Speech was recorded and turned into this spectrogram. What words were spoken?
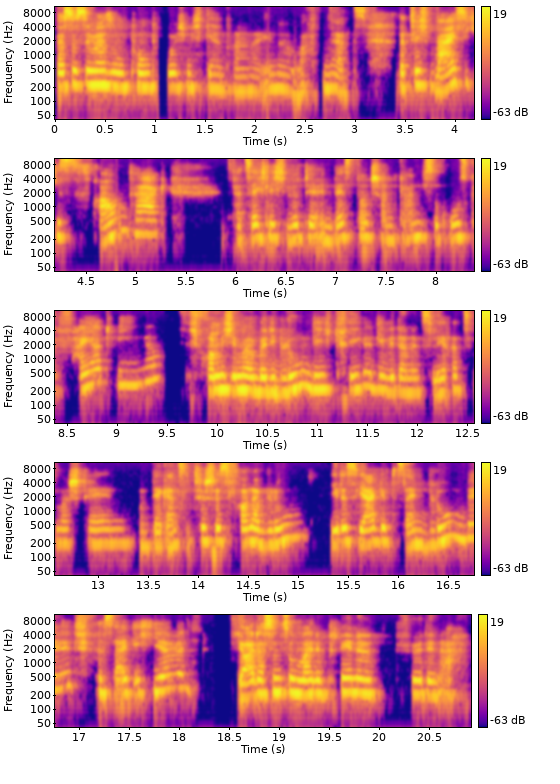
Das ist immer so ein Punkt, wo ich mich gern dran erinnere, am 8. März. Natürlich weiß ich, es ist Frauentag. Tatsächlich wird der in Westdeutschland gar nicht so groß gefeiert wie hier. Ich freue mich immer über die Blumen, die ich kriege, die wir dann ins Lehrerzimmer stellen. Und der ganze Tisch ist voller Blumen. Jedes Jahr gibt es ein Blumenbild, seit ich hier bin. Ja, das sind so meine Pläne für den 8.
